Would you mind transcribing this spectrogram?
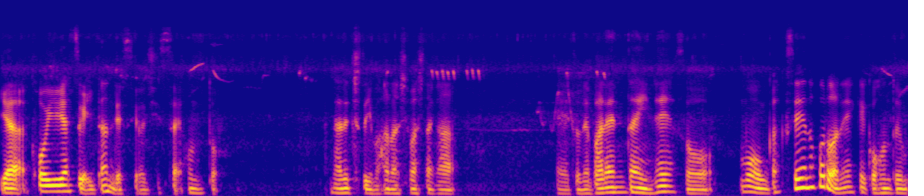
いや、こういうやつがいたんですよ、実際、ほんと。なんでちょっと今話しましたが、えっ、ー、とね、バレンタインね、そう、もう学生の頃はね、結構本当に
